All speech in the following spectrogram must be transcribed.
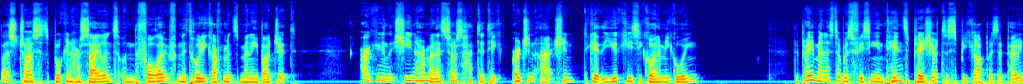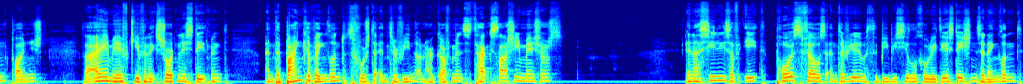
Liz Truss has broken her silence on the fallout from the Tory government's mini budget, arguing that she and her ministers had to take urgent action to get the UK's economy going. The Prime Minister was facing intense pressure to speak up as the pound plunged, the IMF gave an extraordinary statement, and the Bank of England was forced to intervene on her government's tax slashing measures. In a series of eight pause fills interviews with the BBC local radio stations in England,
